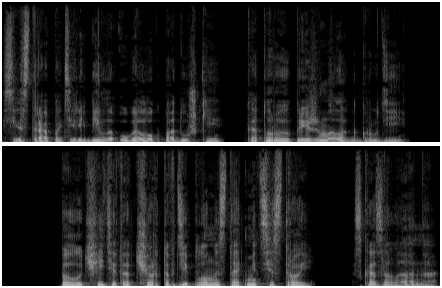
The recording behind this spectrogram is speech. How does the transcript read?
Сестра потеребила уголок подушки, которую прижимала к груди. «Получить этот чертов диплом и стать медсестрой», — сказала она.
